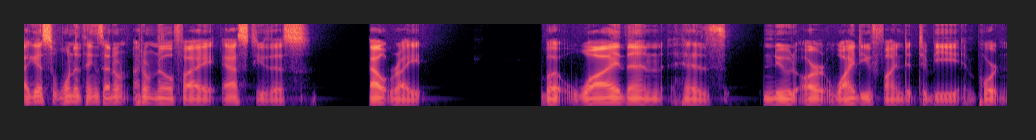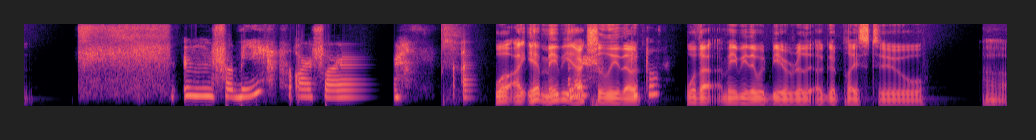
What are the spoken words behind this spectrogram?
I guess one of the things I don't I don't know if I asked you this outright, but why then has nude art why do you find it to be important? Mm, for me or for Well, I, yeah, maybe actually that would, well that maybe that would be a really a good place to uh,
